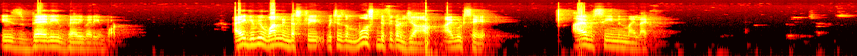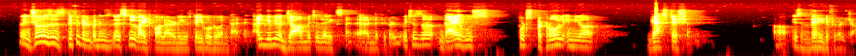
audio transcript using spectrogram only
is very, very, very important. I give you one industry which is the most difficult job I would say I have seen in my life. Insurance is difficult, but still white collar. You still go to entire thing. I'll give you a job which is very uh, difficult, which is a guy who puts petrol in your gas station. Uh, is a very difficult job.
